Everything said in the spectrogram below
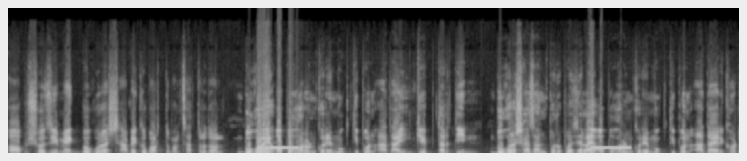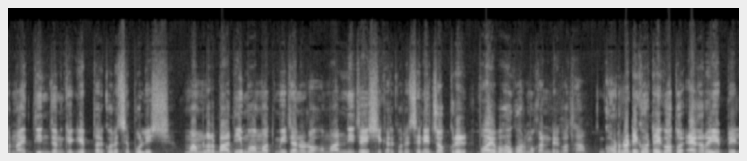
অব সজিমেক বগুড়ার সাবেক ও বর্তমান ছাত্রদল। বগুড়ায় অপহরণ করে মুক্তিপণ আদায়, গ্রেপ্তার তিন। বগুড়া শাহজাহানপুর উপজেলায় অপহরণ করে মুক্তিপণ আদায়ের ঘটনায় তিনজনকে গ্রেপ্তার করেছে পুলিশ। মামলার বাদী মোহাম্মদ মিজানুর রহমান নিজেই স্বীকার করেছেন এই চক্রের ভয়াবহ কর্মকাণ্ডের কথা। ঘটনাটি ঘটে গত এগারোই এপ্রিল।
